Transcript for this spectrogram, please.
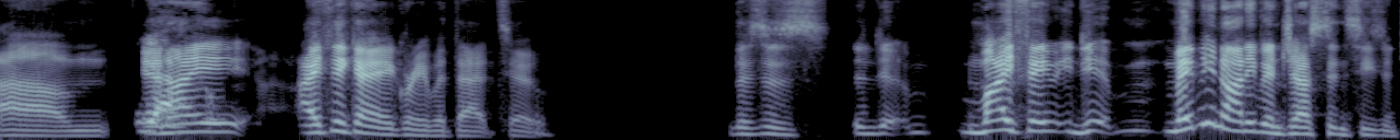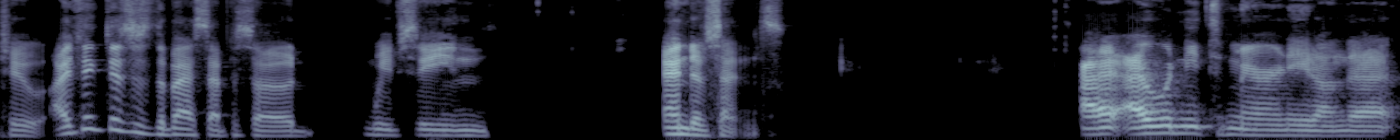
Um, and Yeah. I I think I agree with that too. This is my favorite. Maybe not even just in season two. I think this is the best episode we've seen. End of sentence. I, I would need to marinate on that.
